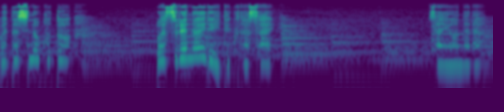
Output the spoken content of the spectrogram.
私のこと忘れないでいてください。さようなら。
